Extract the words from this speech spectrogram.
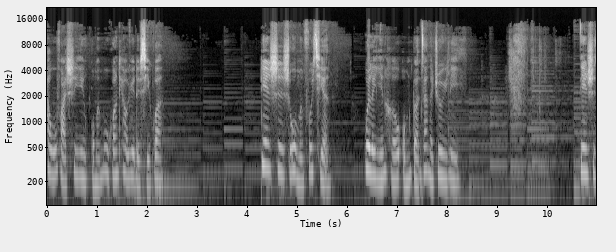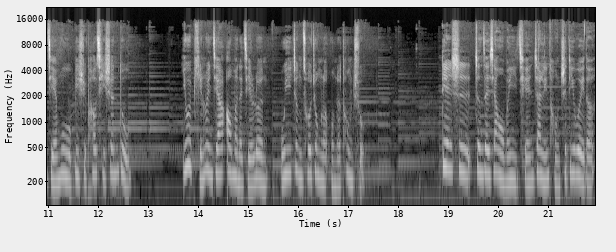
他无法适应我们目光跳跃的习惯。电视使我们肤浅，为了迎合我们短暂的注意力，电视节目必须抛弃深度。一位评论家傲慢的结论，无疑正戳中了我们的痛处。电视正在向我们以前占领统治地位的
